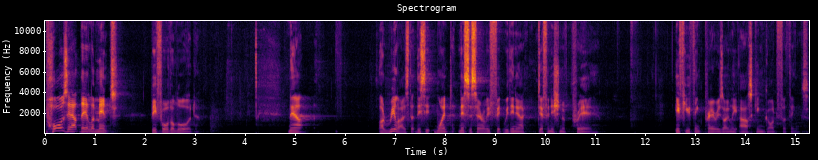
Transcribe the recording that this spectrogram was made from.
pours out their lament before the Lord. Now, I realise that this won't necessarily fit within our definition of prayer if you think prayer is only asking God for things.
